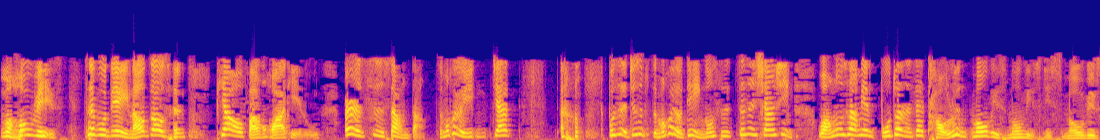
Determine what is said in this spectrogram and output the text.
《Movies》这部电影，然后造成票房滑铁卢，二次上档，怎么会有一家 不是，就是怎么会有电影公司真正相信网络上面不断的在讨论 movies movies this movies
